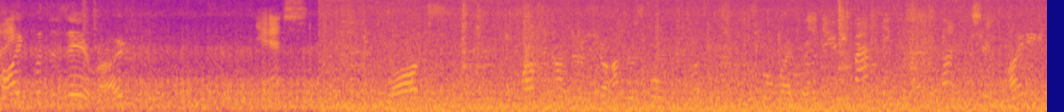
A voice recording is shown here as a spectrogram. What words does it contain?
5 with a 0? Yes. What? Passing under a shot under a small, small road Well, the only bad thing is the black I need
